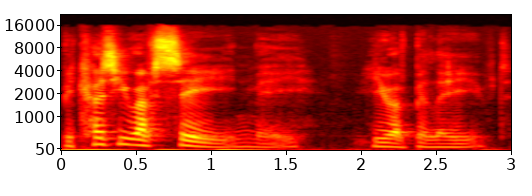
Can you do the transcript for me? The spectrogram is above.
Because you have seen me, you have believed.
